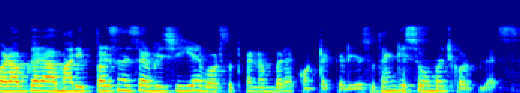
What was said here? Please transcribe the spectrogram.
और अगर हमारी पर्सनल सर्विस चाहिए व्हाट्सएप का नंबर है कॉन्टेक्ट करिए। So thank you so much God bless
